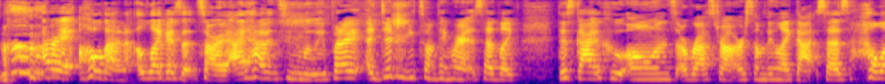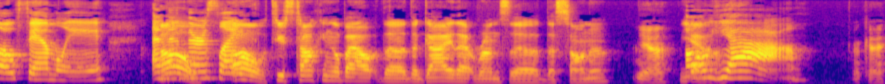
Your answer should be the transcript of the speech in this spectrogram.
all right. Hold on. Like I said, sorry, I haven't seen the movie, but I, I did read something where it said like this guy who owns a restaurant or something like that says "Hello, family," and oh, then there's like, oh, he's talking about the the guy that runs the the sauna. yeah, oh yeah, okay.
